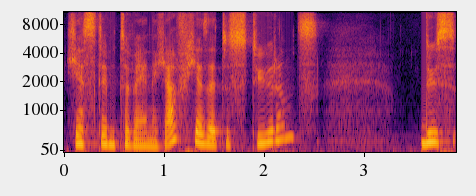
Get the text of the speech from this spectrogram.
Jij stemt te weinig af, jij bent te sturend. Dus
